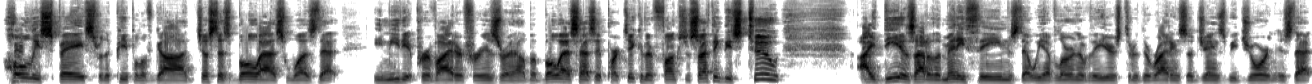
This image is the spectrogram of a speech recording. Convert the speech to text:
holy space for the people of God, just as Boaz was that immediate provider for Israel. But Boaz has a particular function. So I think these two ideas out of the many themes that we have learned over the years through the writings of James B. Jordan is that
